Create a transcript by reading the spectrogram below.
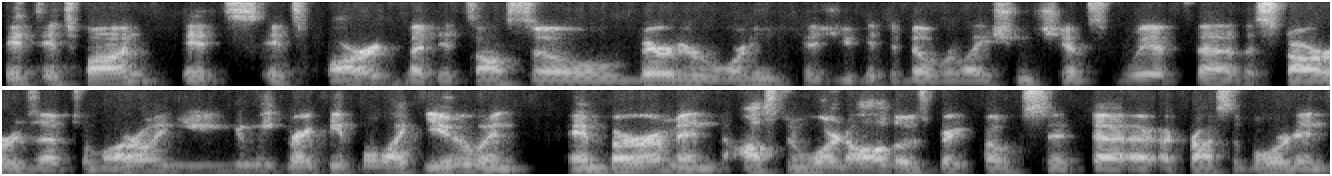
it's it's fun. It's it's hard, but it's also very rewarding because you get to build relationships with uh, the stars of tomorrow, and you, you meet great people like you and and Berm and Austin Ward, all those great folks that, uh, across the board, and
